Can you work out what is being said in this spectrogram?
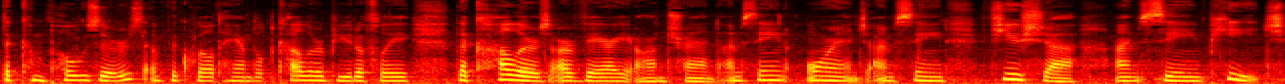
the composers of the quilt handled color beautifully. The colors are very on trend. I'm seeing orange. I'm seeing fuchsia. I'm seeing peach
